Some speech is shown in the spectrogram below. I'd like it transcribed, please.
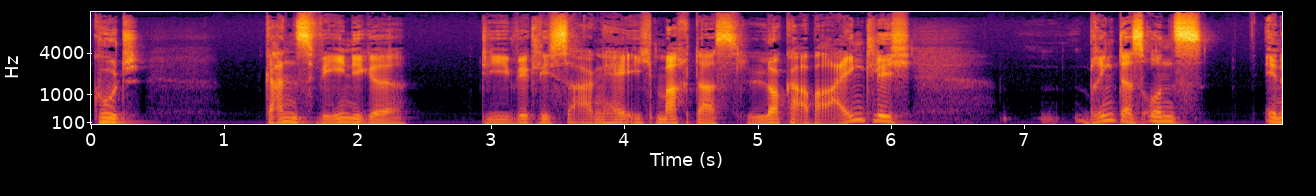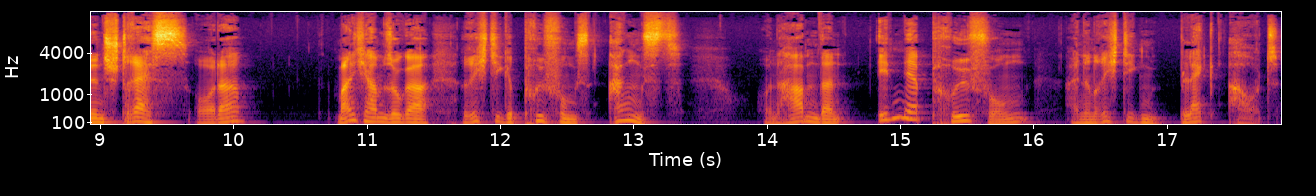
Gut, ganz wenige, die wirklich sagen, hey, ich mach das locker, aber eigentlich bringt das uns in den Stress, oder? Manche haben sogar richtige Prüfungsangst und haben dann in der Prüfung einen richtigen Blackout.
